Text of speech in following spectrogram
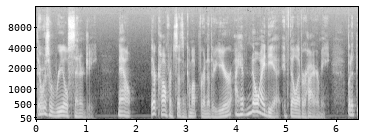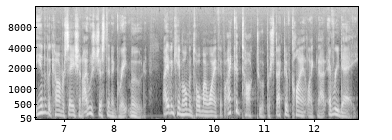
there was a real synergy. Now, their conference doesn't come up for another year. I have no idea if they'll ever hire me. But at the end of the conversation, I was just in a great mood. I even came home and told my wife if I could talk to a prospective client like that every day,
